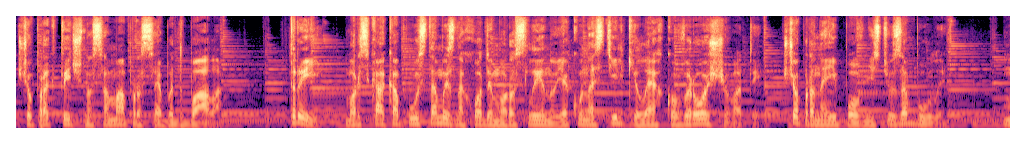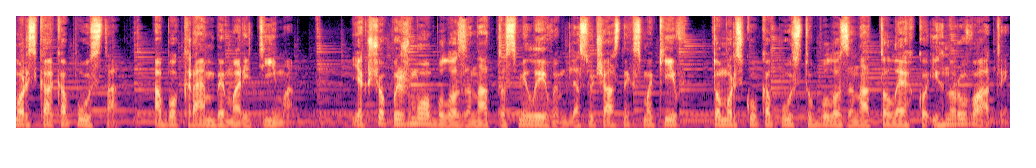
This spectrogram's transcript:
що практично сама про себе дбала. 3. Морська капуста ми знаходимо рослину, яку настільки легко вирощувати, що про неї повністю забули. Морська капуста або крембе марітіма. Якщо пижмо було занадто сміливим для сучасних смаків, то морську капусту було занадто легко ігнорувати.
